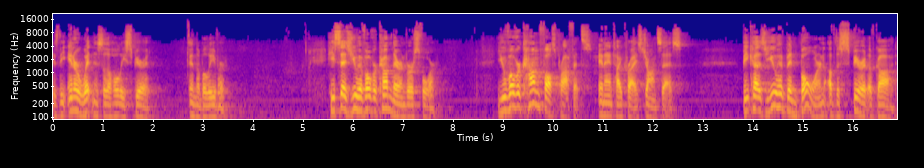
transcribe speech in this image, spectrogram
is the inner witness of the Holy Spirit in the believer. He says, You have overcome there in verse 4. You've overcome false prophets in Antichrist, John says, because you have been born of the Spirit of God.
